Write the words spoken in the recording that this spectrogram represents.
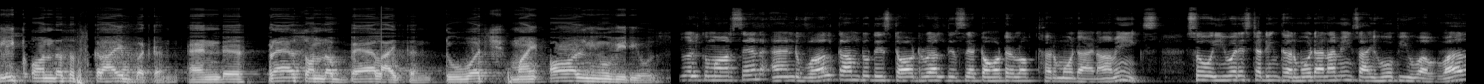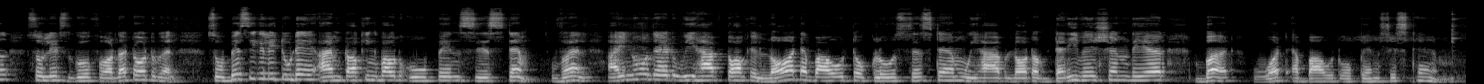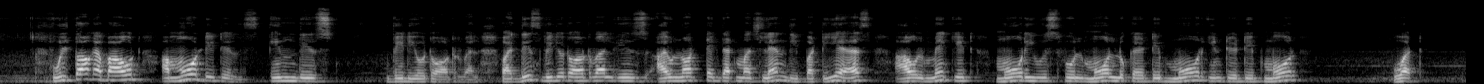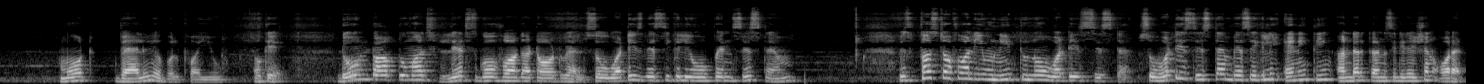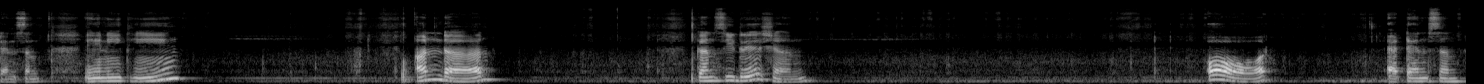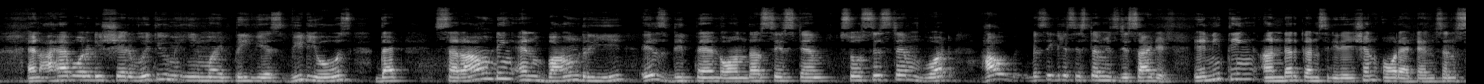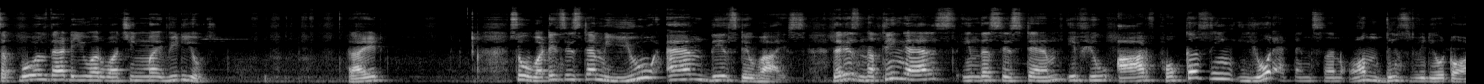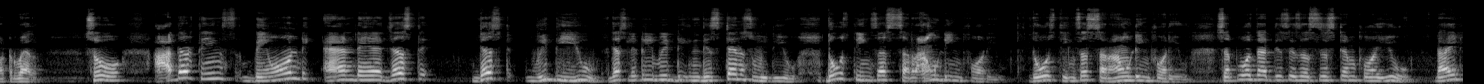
Click on the subscribe button and uh, press on the bell icon to watch my all new videos. Welcome Arsen and welcome to this tutorial. This is a tutorial of thermodynamics. So you are studying thermodynamics. I hope you are well. So let's go for the tutorial. So basically today I am talking about open system. Well, I know that we have talked a lot about a closed system. We have a lot of derivation there. But what about open system? We'll talk about uh, more details in this video tutorial but this video tutorial is i will not take that much lengthy but yes i will make it more useful more lucrative more intuitive more what? More valuable for you. Okay. Don't talk too much. Let's go for the tutorial so what is basically open system first of all you need to know what is system. So what is system? Basically anything under consideration or attention. Anything under consideration or attention. And i have already shared with you in my previous videos that surrounding and boundary is depend on the system. So system what how basically system is decided? Anything under consideration or attention suppose that you are watching my videos right? So what is system? You and this device. There is nothing else in the system if you are focusing your attention on this video tutorial so other things beyond and uh, just just with you just little bit in distance with you those things are surrounding for you those things are surrounding for you. Suppose that this is a system for you right?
